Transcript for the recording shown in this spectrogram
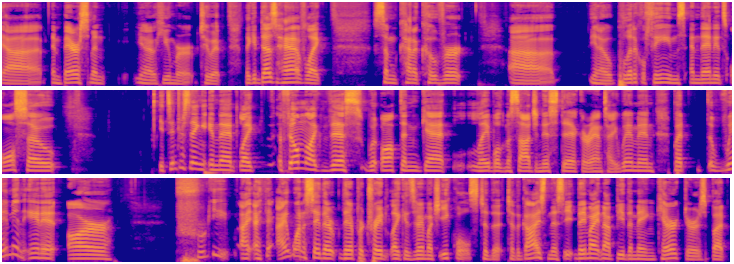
uh, embarrassment you know humor to it. Like it does have like some kind of covert uh you know political themes and then it's also it's interesting in that like a film like this would often get labeled misogynistic or anti-women but the women in it are pretty i i think i want to say they're they're portrayed like as very much equals to the to the guys in this. They might not be the main characters but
